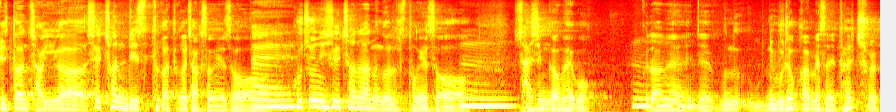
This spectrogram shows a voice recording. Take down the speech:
일단 자기가 실천 리스트 같은 걸 작성해서 네. 꾸준히 실천하는 것을 통해서 자신감 회복, 그다음에 이제 무, 무력감에서의 탈출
